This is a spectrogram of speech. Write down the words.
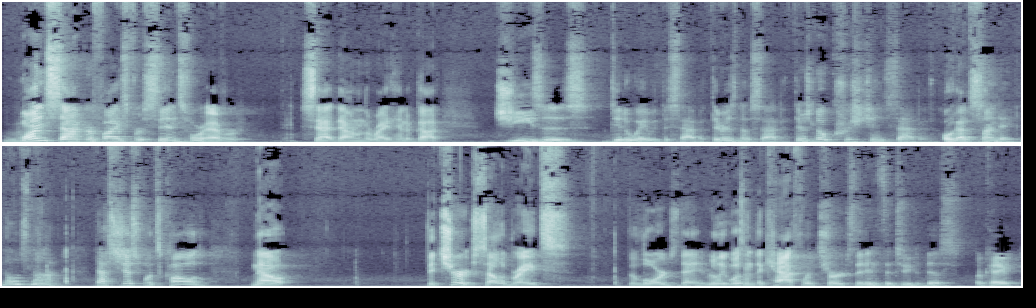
one sacrifice for sins forever, sat down on the right hand of God. Jesus did away with the Sabbath. There is no Sabbath. There's no Christian Sabbath. Oh, that's Sunday. No, it's not. That's just what's called. Now, the church celebrates the Lord's Day. It really wasn't the Catholic Church that instituted this, okay?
